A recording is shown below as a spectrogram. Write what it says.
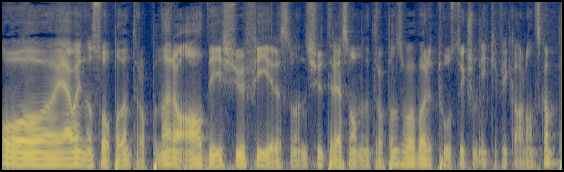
og jeg var inne og så på den troppen der, og av de 24 som, 23 som var med i troppen, så var det bare to stykker som ikke fikk A-landskamp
